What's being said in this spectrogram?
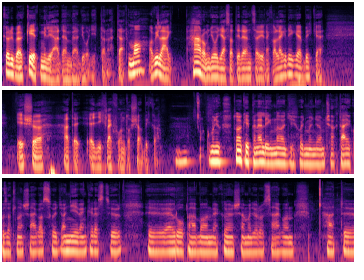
körülbelül két milliárd ember gyógyítanak. Tehát ma a világ három gyógyászati rendszerének a legrégebbike, és hát egy, egyik legfontosabbika. Akkor mondjuk tulajdonképpen elég nagy, hogy mondjam, csak tájékozatlanság az, hogy annyi éven keresztül ö, Európában, különösen Magyarországon, hát ö,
